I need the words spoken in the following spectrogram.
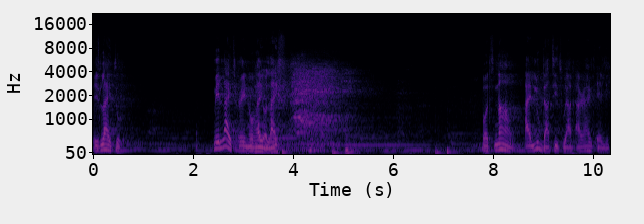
It's light too. May light reign over your life. But now I looked at it, we had arrived early.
